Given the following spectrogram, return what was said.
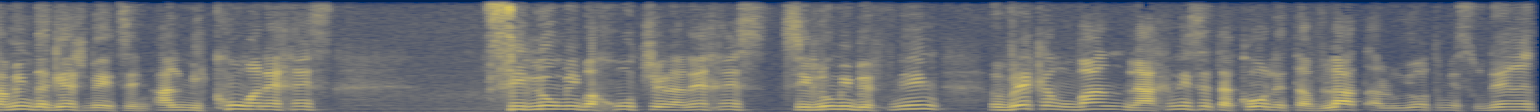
שמים דגש בעצם על מיקום הנכס, צילום מבחוץ של הנכס, צילום מבפנים, וכמובן להכניס את הכל לטבלת עלויות מסודרת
